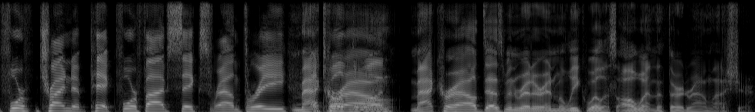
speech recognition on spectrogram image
for trying to pick four, five, six, round three. Matt at 12 to one. Corral, Matt Corral, Desmond Ridder, and Malik Willis all went in the third round last year.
